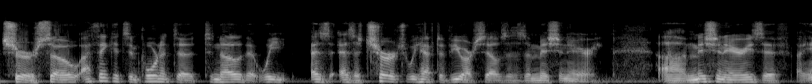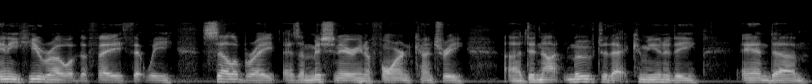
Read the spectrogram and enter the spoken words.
Sure. So I think it's important to, to know that we, as, as a church, we have to view ourselves as a missionary. Uh, missionaries, if any hero of the faith that we celebrate as a missionary in a foreign country uh, did not move to that community and um,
